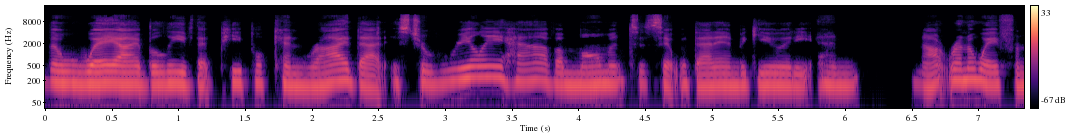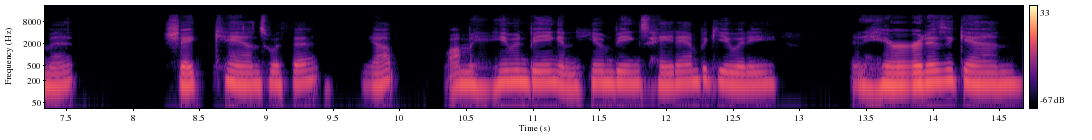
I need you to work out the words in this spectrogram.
the way I believe that people can ride that is to really have a moment to sit with that ambiguity and not run away from it, shake hands with it. Yep, I'm a human being and human beings hate ambiguity. And here it is again.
